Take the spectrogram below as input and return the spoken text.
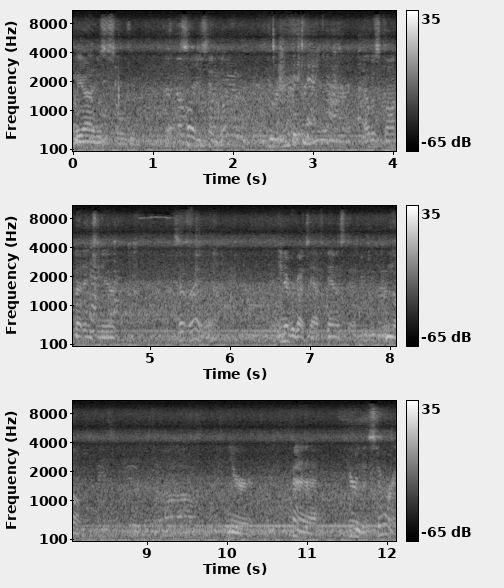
But yeah, I was a soldier. Sorry, you said what? You were an infantry? I was a combat engineer. Is that right? Yeah. You never got to Afghanistan. No. You're kind of the hero of the story,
